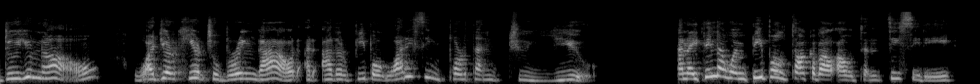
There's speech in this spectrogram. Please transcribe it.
Do you know what you're here to bring out at other people? What is important to you and I think that when people talk about authenticity,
